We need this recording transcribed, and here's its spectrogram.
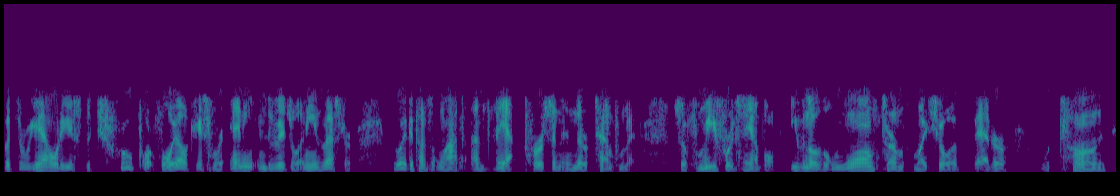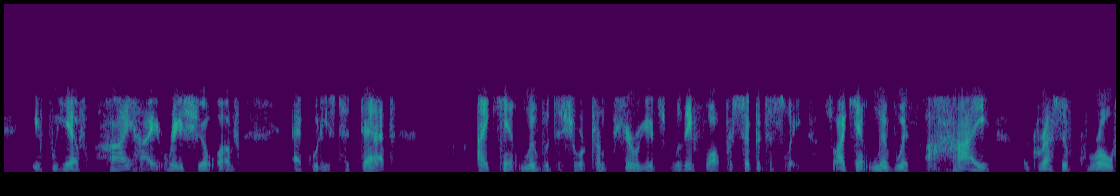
But the reality is the true portfolio allocation for any individual, any investor, really depends a lot on that person and their temperament. So for me, for example, even though the long term might show a better return if we have high, high ratio of equities to debt, I can't live with the short term periods where they fall precipitously. So I can't live with a high aggressive growth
